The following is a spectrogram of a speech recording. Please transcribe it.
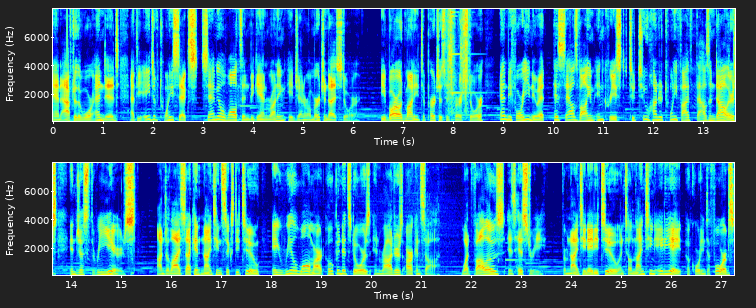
and after the war ended, at the age of 26, Samuel Walton began running a general merchandise store. He borrowed money to purchase his first store, and before he knew it, his sales volume increased to $225,000 in just three years. On July 2, 1962, a real Walmart opened its doors in Rogers, Arkansas. What follows is history. From 1982 until 1988, according to Forbes,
